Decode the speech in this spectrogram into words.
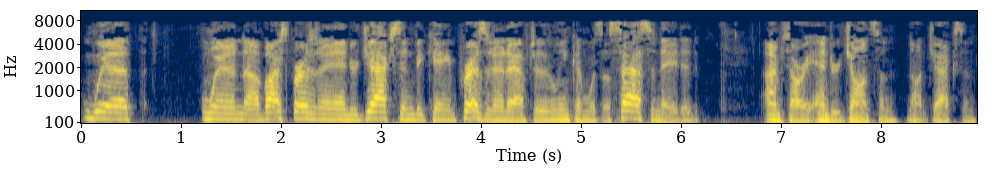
with when uh, Vice President Andrew Jackson became president after Lincoln was assassinated, I'm sorry, Andrew Johnson, not Jackson.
